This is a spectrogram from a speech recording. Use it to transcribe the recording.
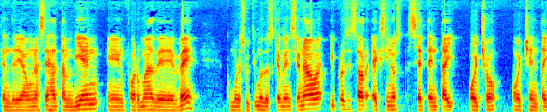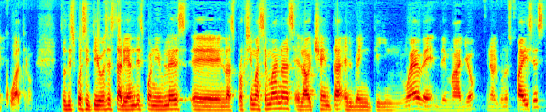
tendría una ceja también en forma de V, como los últimos dos que mencionaba, y procesador Exynos 7884. Estos dispositivos estarían disponibles eh, en las próximas semanas, el A80 el 29 de mayo en algunos países,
